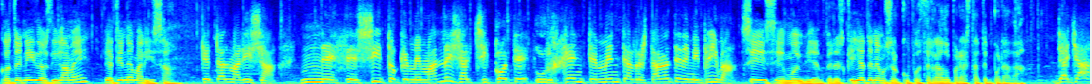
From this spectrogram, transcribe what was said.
Contenidos, dígame, le atiende Marisa. ¿Qué tal, Marisa? Necesito que me mandéis al Chicote urgentemente al restaurante de mi prima. Sí, sí, muy bien, pero es que ya tenemos el cupo cerrado para esta temporada. Ya, ya,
